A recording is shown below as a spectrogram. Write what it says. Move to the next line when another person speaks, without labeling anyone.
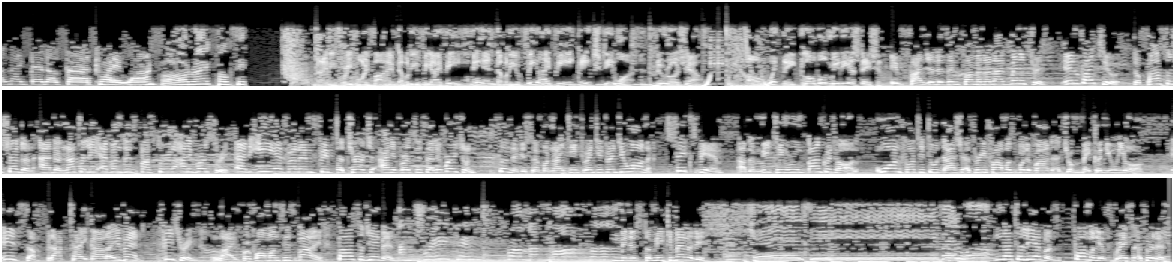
I like that outside 21.
All right, folks. It
93.5 WVIP and WVIP HD1, New Rochelle. A Whitney Global Media Station.
Evangelism Family Life Ministries invite you to Pastor Sheldon and Natalie Evans' pastoral anniversary and EFLM 5th Church Anniversary Celebration, Sunday, December 19, 2021, 6 p.m. at the Meeting Room Banquet Hall, 142-3 Farmers Boulevard, Jamaica, New York. It's a Black Tie Gala event featuring live performances by Pastor Jabez.
I'm drinking from my father.
Minister Mickey Melody. Natalie Evans, formerly of Grace Thrillers.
